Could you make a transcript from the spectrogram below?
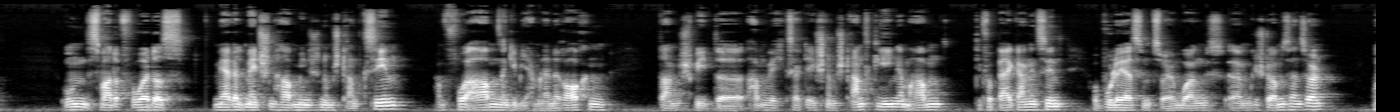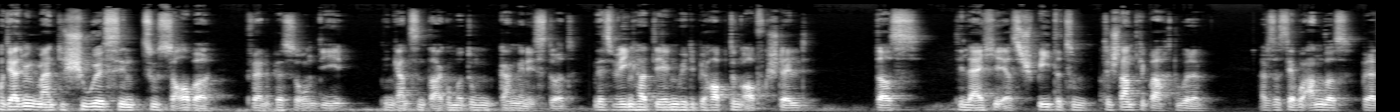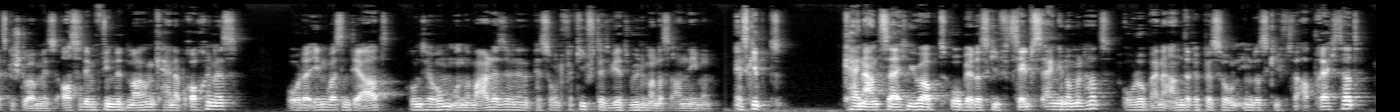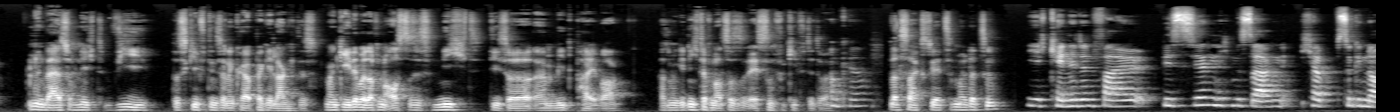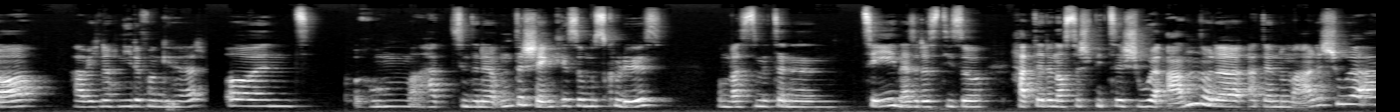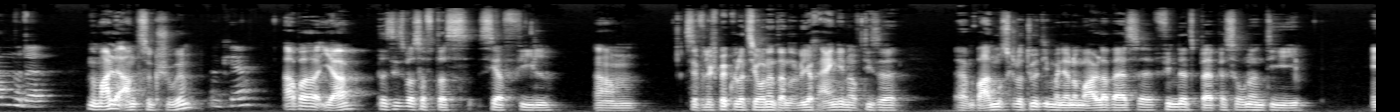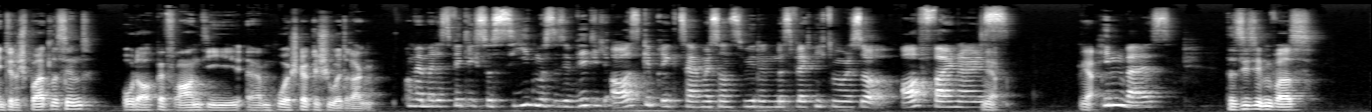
Und es war davor, dass mehrere Menschen haben ihn schon am Strand gesehen, am Vorabend, dann gebe ich einmal eine rauchen, dann später haben welche gesagt, er ist schon am Strand gelegen am Abend, die vorbeigegangen sind, obwohl er erst um zwei Uhr morgens ähm, gestorben sein soll. Und er hat mir gemeint, die Schuhe sind zu sauber für eine Person, die den ganzen Tag um und um gegangen ist dort. Deswegen hat er irgendwie die Behauptung aufgestellt, dass die Leiche erst später zum Strand gebracht wurde. Also dass der woanders bereits gestorben ist. Außerdem findet man kein Erbrochenes oder irgendwas in der Art rundherum und normalerweise, wenn eine Person vergiftet wird, würde man das annehmen. Es gibt kein Anzeichen überhaupt, ob er das Gift selbst eingenommen hat oder ob eine andere Person ihm das Gift verabreicht hat. Man weiß auch nicht, wie das Gift in seinen Körper gelangt ist. Man geht aber davon aus, dass es nicht dieser äh, Meat Pie war. Also man geht nicht davon aus, dass das Essen vergiftet war. Okay. Was sagst du jetzt einmal dazu? Ich kenne den Fall bisschen. Ich muss sagen, ich habe so genau, habe ich noch nie davon gehört. Und warum hat, sind seine Unterschenkel so muskulös? Und was ist mit seinen Zehen? Also, dass die so, hat er dann aus der Spitze Schuhe an oder hat er normale Schuhe an oder? Normale Anzugsschuhe. Okay. Aber ja, das ist was, auf das sehr viel, ähm, sehr viele Spekulationen dann natürlich auch eingehen auf diese ähm, Wadenmuskulatur, die man ja normalerweise findet bei Personen, die entweder Sportler sind oder auch bei Frauen, die ähm, hohe Stöckelschuhe tragen. Und wenn man das wirklich so sieht, muss das ja wirklich ausgeprägt sein, weil sonst würde das vielleicht nicht mal so auffallen als Ja. Ja. Hinweis. Das ist eben was,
